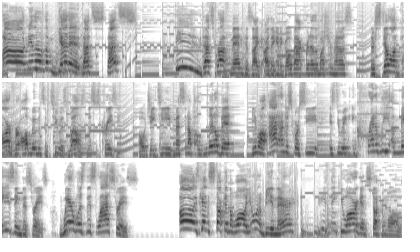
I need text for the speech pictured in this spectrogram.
Oh, neither of them get it. That's, that's, phew, that's rough, man. Because, like, are they going to go back for another mushroom house? They're still on par for all movements of two as well. So this is crazy. Oh, JT messing up a little bit. Meanwhile, at underscore C is doing incredibly amazing this race. Where was this last race? Oh, he's getting stuck in the wall. You don't want to be in there. Who do you think you are getting stuck in walls?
